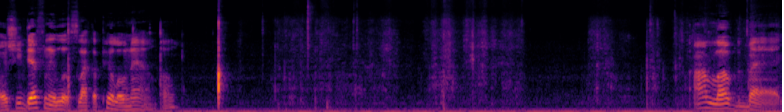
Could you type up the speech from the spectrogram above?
Oh, she definitely looks like a pillow now. Oh. I love the bag.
